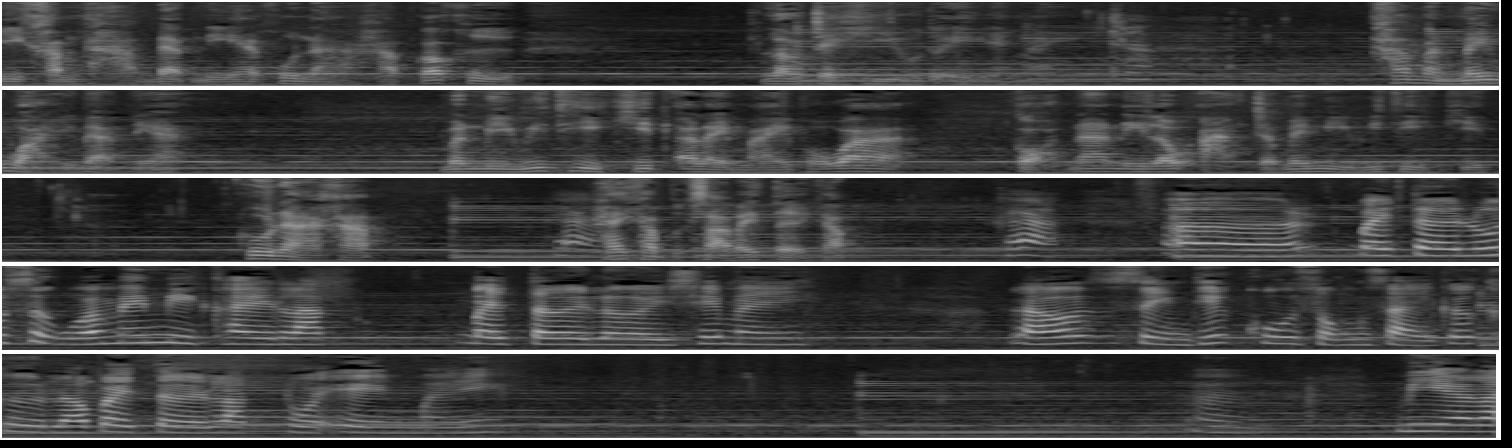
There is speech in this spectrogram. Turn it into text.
มีคำถามแบบนี้ครับคุณนาครับ ก็คือ เราจะฮีลตัวเองยังไง ถ้ามันไม่ไหวแบบเนี้ย มันมีวิธีคิดอะไรไหม เพราะว่าก่อนหน้านี้เราอาจจะไม่มีวิธีคิด คุณนาครับ ให้คำปรึกษาใบเตยครับค่ะเอ่อใบเตยรู้สึกว่าไม่มีใครรักใบเตยเลยใช่ไหม แล้วสิ่งที่ครูสงสัยก็คือ แล้วใบเตยรักตัวเองไหมอ่ามีอะไร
